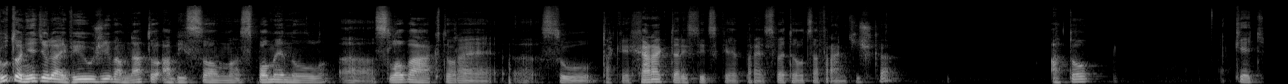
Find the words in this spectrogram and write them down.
Túto nedeľu aj využívam na to, aby som spomenul uh, slová, ktoré uh, sú také charakteristické pre svetovca Františka. A to, keď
